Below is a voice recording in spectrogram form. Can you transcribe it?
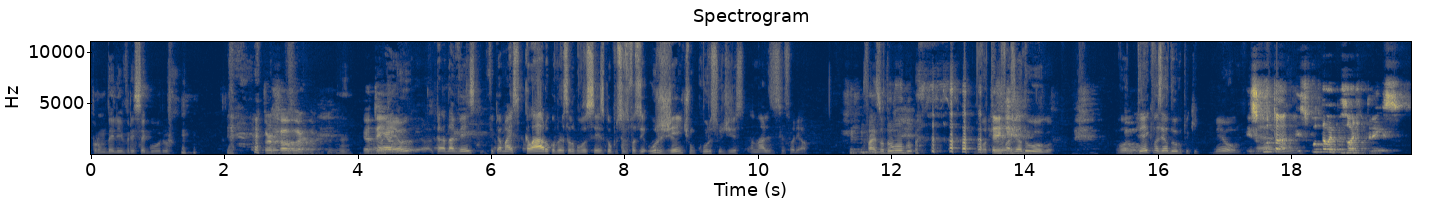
por um delivery seguro. Por favor. Eu tenho. É, eu, cada vez fica mais claro conversando com vocês que eu preciso fazer urgente um curso de análise sensorial. Faz o do Hugo. Vou ter que fazer o do Hugo. Vou ter que fazer o Hugo, porque, meu. Escuta, é... escuta o episódio 3.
